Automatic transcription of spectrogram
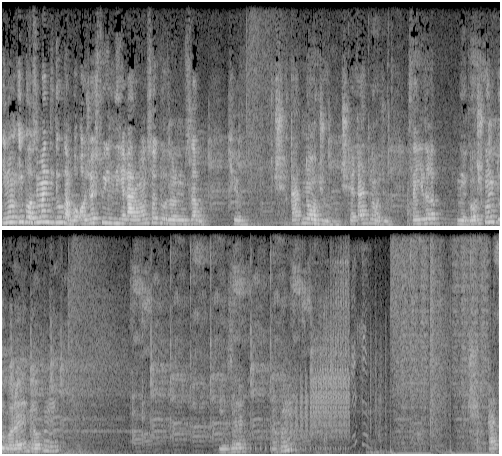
اینو این بازی من دیده بودم. با آژاکس توی لیگ قهرمانان سال 2019 بود. که چقدر ناجور بود چقدر ناجور. اصلا یه دقیقه نگاش کنید دوباره نگاه کنید یه ذره نکنید چقدر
